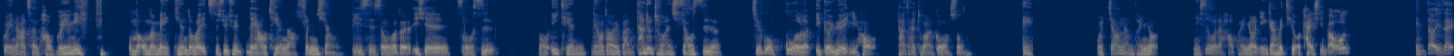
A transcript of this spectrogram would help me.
归纳成好闺蜜。我们我们每天都会持续去聊天啊，分享彼此生活的一些琐事。某一天聊到一半，她就突然消失了。结果过了一个月以后。他才突然跟我说：“哎、我交男朋友，你是我的好朋友，你应该会替我开心吧？我，你到底在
